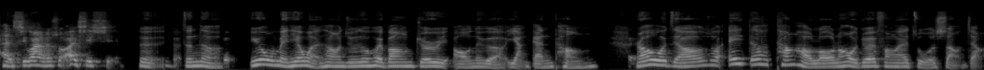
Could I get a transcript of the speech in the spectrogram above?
很习惯的说，哎，谢谢。对，真的，因为我每天晚上就是会帮 Jerry 熬那个养肝汤，然后我只要说，哎，这汤好喽，然后我就会放在桌上这样。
